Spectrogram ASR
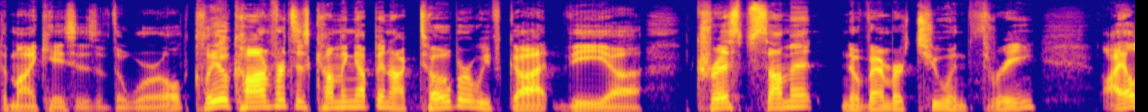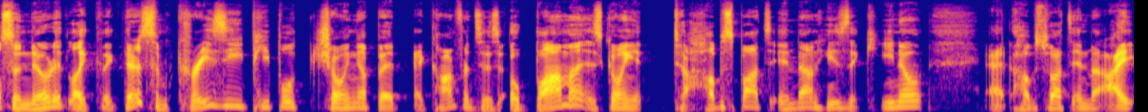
the MyCases of the world, Clio Conference is coming up in October. We've got the uh, Crisp Summit, November two and three. I also noted like like there's some crazy people showing up at, at conferences. Obama is going to HubSpot's inbound. He's the keynote at HubSpot's inbound. I,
